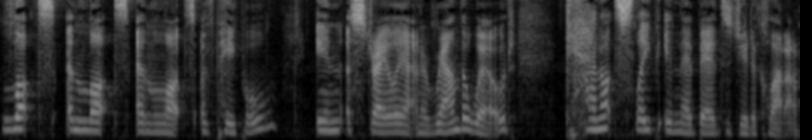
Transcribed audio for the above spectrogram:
Lots and lots and lots of people in Australia and around the world cannot sleep in their beds due to clutter.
